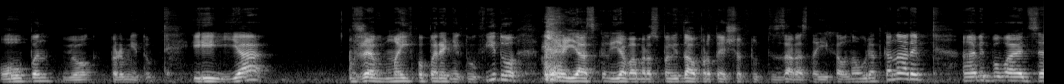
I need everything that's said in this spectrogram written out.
Open Work Permit. І я вже в моїх попередніх двох відео я, я вам розповідав про те, що тут зараз наїхав на уряд Канади, е, відбувається,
